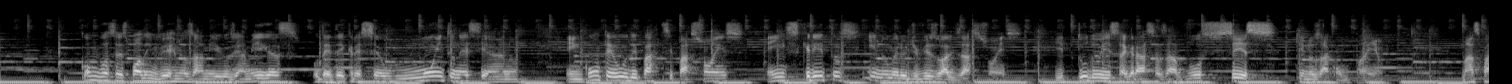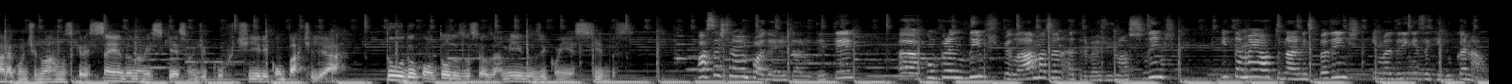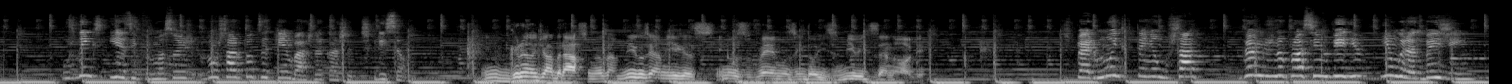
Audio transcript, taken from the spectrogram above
Como vocês podem ver, meus amigos e amigas, o TT cresceu muito nesse ano em conteúdo e participações, em inscritos e número de visualizações. E tudo isso é graças a vocês que nos acompanham. Mas para continuarmos crescendo, não esqueçam de curtir e compartilhar tudo com todos os seus amigos e conhecidos. Vocês também podem ajudar o TT uh, ah, comprando livros pela Amazon através dos nossos links e também ao tornarem-se padrinhos e madrinhas aqui do canal. Os links e as informações vão estar todos aqui embaixo na caixa de descrição. Um grande abraço, meus amigos e amigas, e nos vemos em 2019. Espero muito que tenham gostado. Vemo-nos no próximo vídeo e um grande beijinho.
